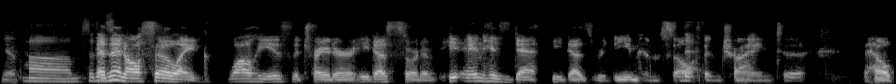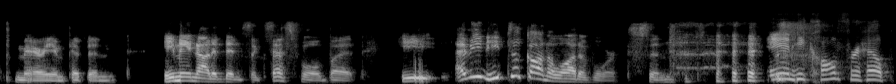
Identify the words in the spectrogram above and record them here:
Yeah. Um, so that's and then also like while he is the traitor, he does sort of he in his death he does redeem himself in trying to help Merry and Pippin. He may not have been successful, but he I mean he took on a lot of orcs and and he called for help.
